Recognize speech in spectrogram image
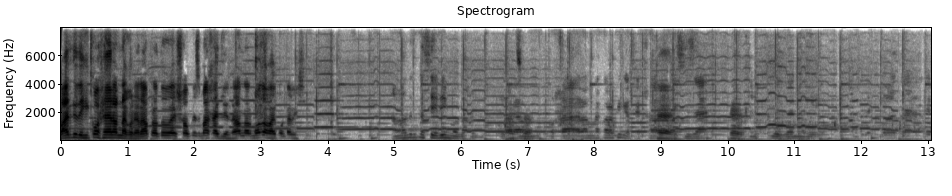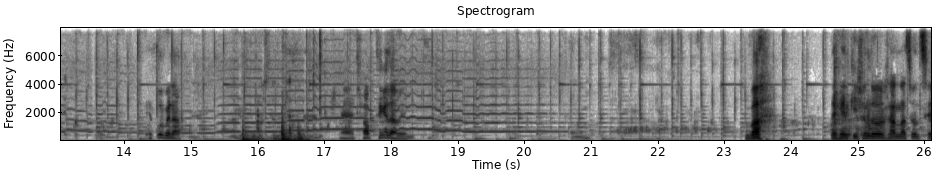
বাড়িতে দেখি কষায় রান্না করে আর আপনারা তো সব সবকিছু মাখাই দিলেন রান্নার মজা হয় কোনটা বেশি? আমাদের কাছে এরই মজা আচ্ছা। রান্না করা ঠিক আছে হ্যাঁ। হ্যাঁ। পুরবে না? না, হ্যাঁ সব থেকে যাবে। বাহ, দেখেন কি সুন্দর রান্না চলছে।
